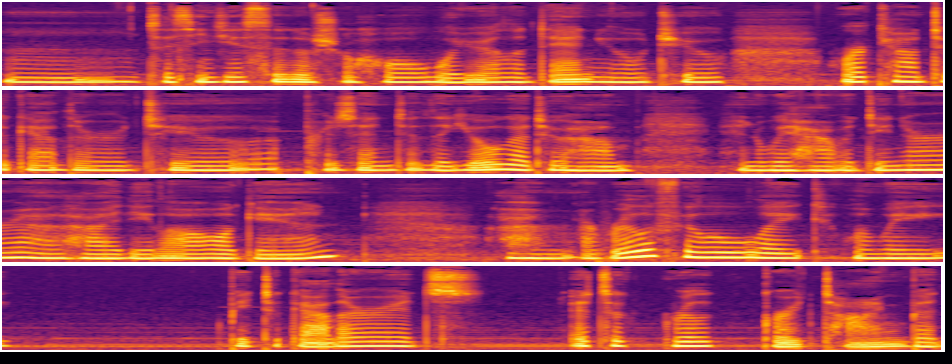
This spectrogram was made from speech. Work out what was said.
嗯，在星期四的时候，我约了 Daniel to work out together to present the yoga to him, and we have a dinner at Heidi Lao again. Um, I really feel like when we be together. It's it's a really great time, but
